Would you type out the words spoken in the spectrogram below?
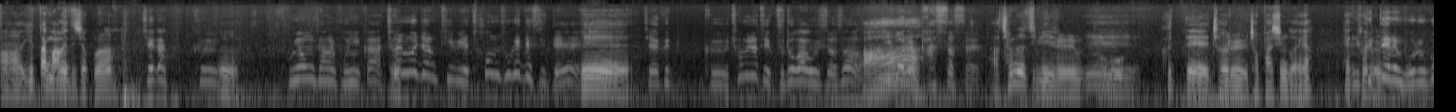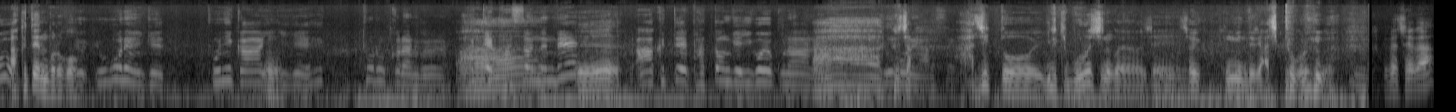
아 이게 딱 마음에 드셨구나 제가 그 응. 동영상을 보니까 철무점 TV에 처음 소개됐을 때 예. 제가 그, 그 철무점 TV 구독하고 있어서 아. 이거를 봤었어요. 아 철문호 TV를 예, 보고 예. 그때 저를 접하신 거예요? 아니, 헥토를? 그때는 모르고 아 그때는 모르고 요, 요번에 이게 보니까 응. 이게 헥토르 거라는 걸 아. 그때 봤었는데 예. 아 그때 봤던 게 이거였구나. 아 요번에 그렇죠 알았어요. 아직도 이렇게 모르시는 거예요 이제 음. 저희 국민들이 아직도 모르는 거예요 음. 그러니까 제가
